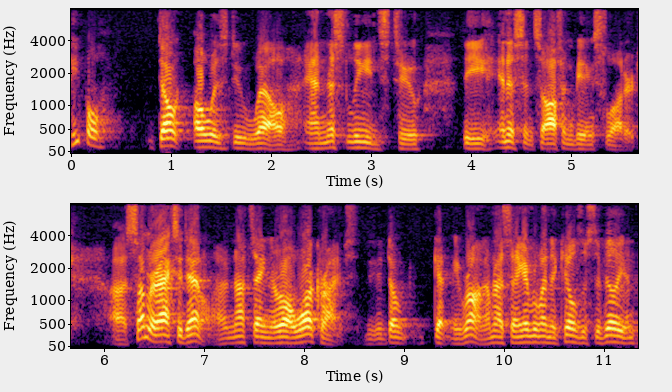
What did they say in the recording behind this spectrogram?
people don't always do well, and this leads to the innocents often being slaughtered. Uh, some are accidental. I'm not saying they're all war crimes. Don't get me wrong. I'm not saying everyone that kills a civilian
